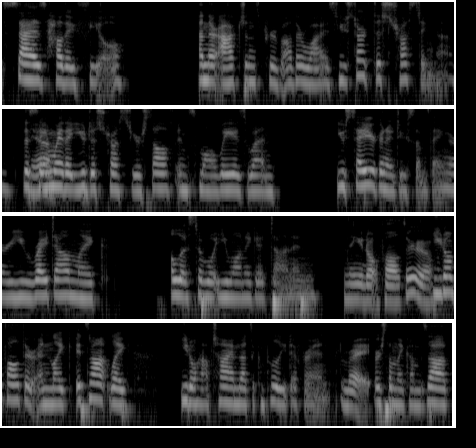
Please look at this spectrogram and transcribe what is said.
says how they feel and their actions prove otherwise, you start distrusting them. The Yeah. same way that you distrust yourself in small ways when you say you're going to do something or you write down like a list of what you want to get done and And then you don't fall through. you don't follow through. And like it's not like you don't have time, that's a completely different right. or something comes up.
